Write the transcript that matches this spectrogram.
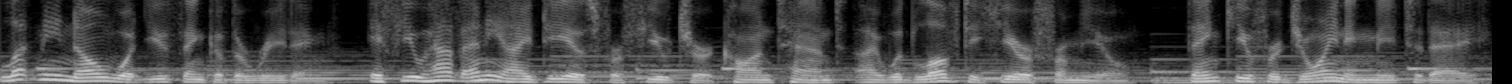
Let me know what you think of the reading. If you have any ideas for future content, I would love to hear from you. Thank you for joining me today.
